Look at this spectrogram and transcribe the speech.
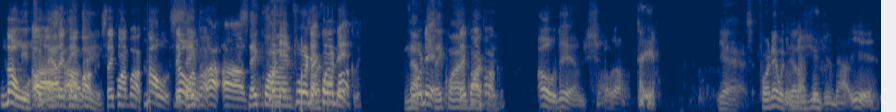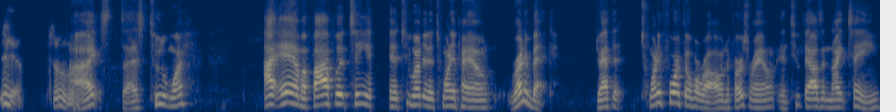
no, In uh, Saquon uh, Barkley. Saquon Barkley. no, Saquon no, uh, uh, Saquon Fournette, Fournette, Barkley. Saquon Fournette. Barkley. no, Fournette. Saquon, Saquon Barkley. Barkley. Oh damn! Hold on, damn. Yes, Fournette with What the am I LSU. about? Yeah, yeah. So, All right, so that's two to one. I am a five foot ten and two hundred and twenty pound running back, drafted twenty fourth overall in the first round in two thousand nineteen,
